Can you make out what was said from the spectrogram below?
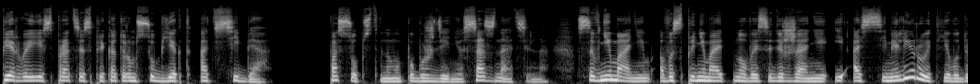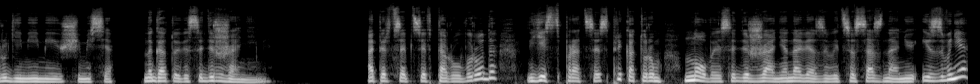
Первое есть процесс, при котором субъект от себя, по собственному побуждению, сознательно, со вниманием воспринимает новое содержание и ассимилирует его другими имеющимися наготове содержаниями а перцепция второго рода есть процесс, при котором новое содержание навязывается сознанию извне,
